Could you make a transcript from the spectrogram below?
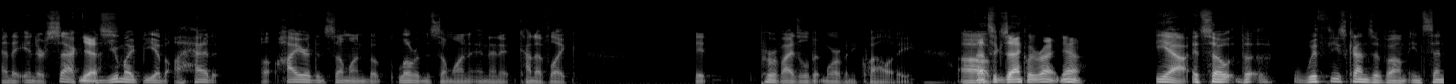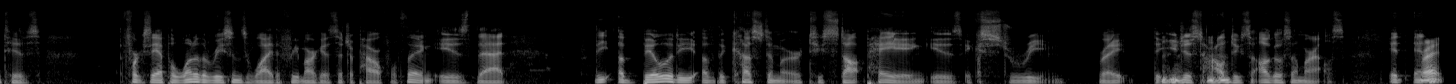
and they intersect. Yes. and you might be ahead, uh, higher than someone, but lower than someone, and then it kind of like it provides a little bit more of an equality. Uh, That's exactly right. Yeah. yeah, it's so the with these kinds of um, incentives. For example, one of the reasons why the free market is such a powerful thing is that the ability of the customer to stop paying is extreme, right? That you Mhm, just I'll do so I'll go somewhere else. It and Right.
